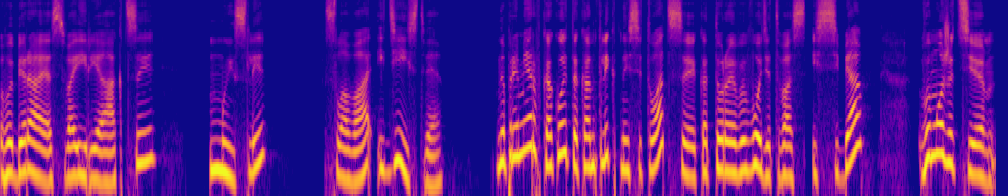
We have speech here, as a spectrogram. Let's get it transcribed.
выбирая свои реакции – мысли, слова и действия. Например, в какой-то конфликтной ситуации, которая выводит вас из себя, вы можете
